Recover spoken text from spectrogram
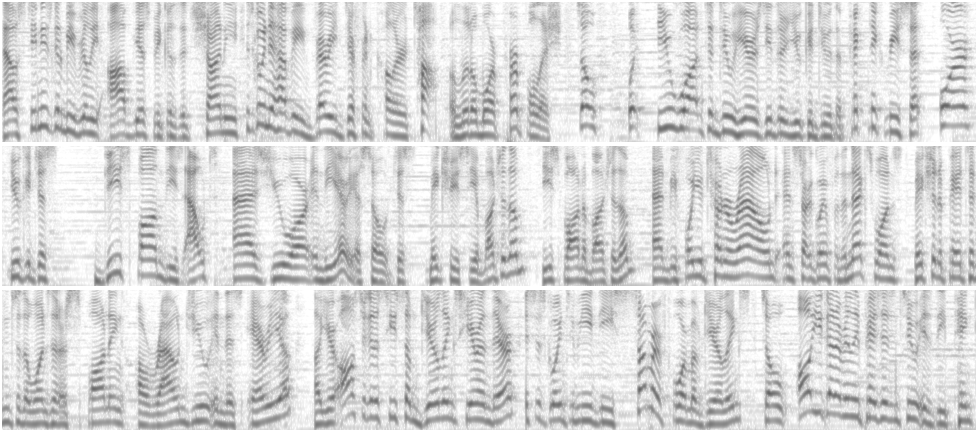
Now, Steenee is going to be really obvious because it's shiny. It's going to have a very different color top, a little more purplish. So what you want to do here is either you could do the picnic reset or you could just despawn these out as you are in the area. So just make sure you see a bunch of them, despawn a bunch of them. And before you turn around and start going for the next ones, make sure to pay attention to the ones that are spawning around you in this area. Uh, you're also going to see some deerlings here and there. This is going to be the summer form of deerlings. So all you got to really pay attention to is the pink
